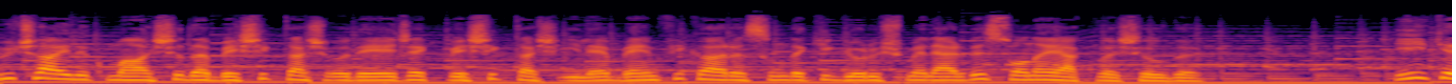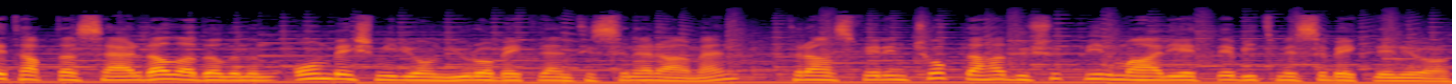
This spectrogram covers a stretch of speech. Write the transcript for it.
3 aylık maaşı da Beşiktaş ödeyecek Beşiktaş ile Benfica arasındaki görüşmelerde sona yaklaşıldı. İlk etapta Serdal Adalı'nın 15 milyon euro beklentisine rağmen, transferin çok daha düşük bir maliyetle bitmesi bekleniyor.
